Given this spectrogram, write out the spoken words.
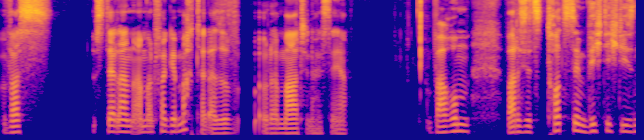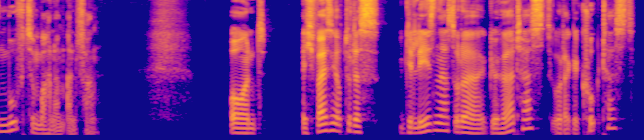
was Stellan am Anfang gemacht hat. Also, oder Martin heißt er ja. Warum war das jetzt trotzdem wichtig, diesen Move zu machen am Anfang? Und ich weiß nicht, ob du das gelesen hast oder gehört hast oder geguckt hast.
